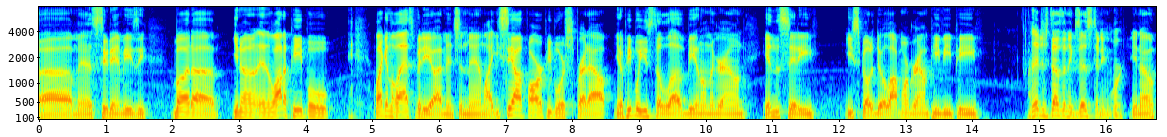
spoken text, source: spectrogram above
Uh man, it's too damn easy. But uh, you know, and a lot of people like in the last video I mentioned, man, like you see how far people are spread out. You know, people used to love being on the ground in the city, you used to be able to do a lot more ground PvP. And it just doesn't exist anymore, you know?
